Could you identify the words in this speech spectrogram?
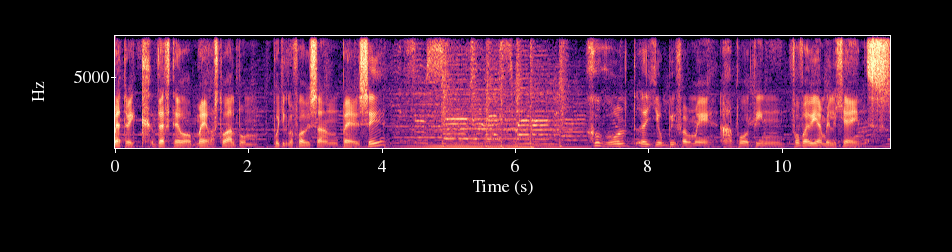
Metric δεύτερο μέρος του άλμπουμ που κυκλοφόρησαν πέρυσι Who Would You Be For Me από την φοβερή Emily Haynes.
